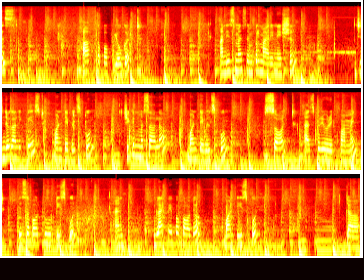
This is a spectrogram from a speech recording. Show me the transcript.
pieces half cup of yogurt and this is my simple marination. Ginger garlic paste 1 tablespoon. Chicken masala 1 tablespoon. Salt as per your requirement this is about 2 teaspoon. And black pepper powder 1 teaspoon. Uh,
